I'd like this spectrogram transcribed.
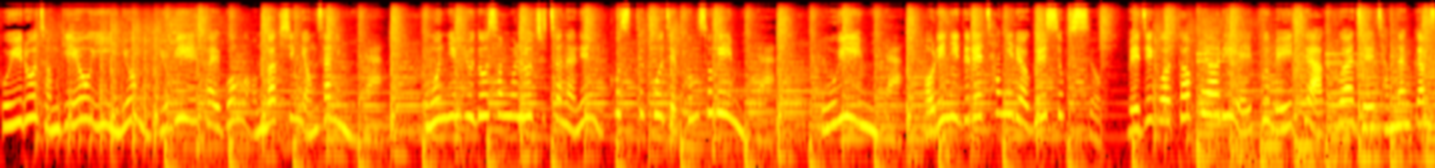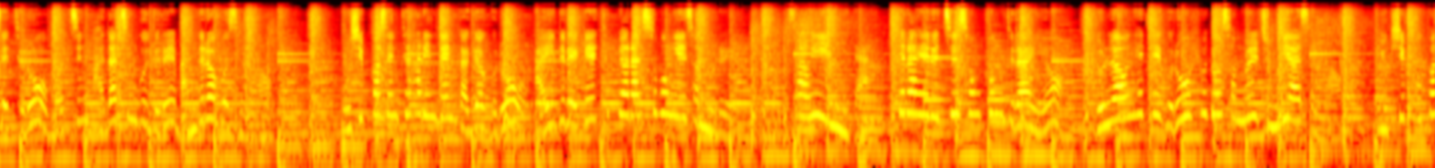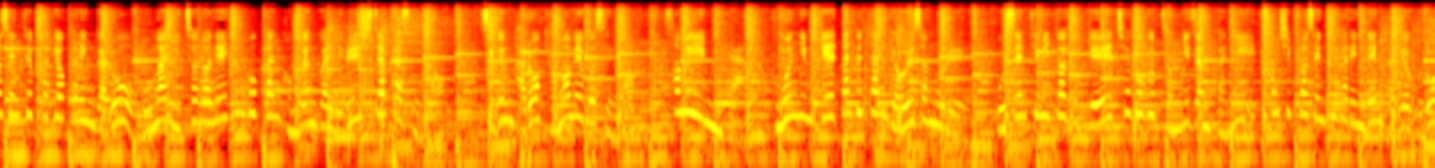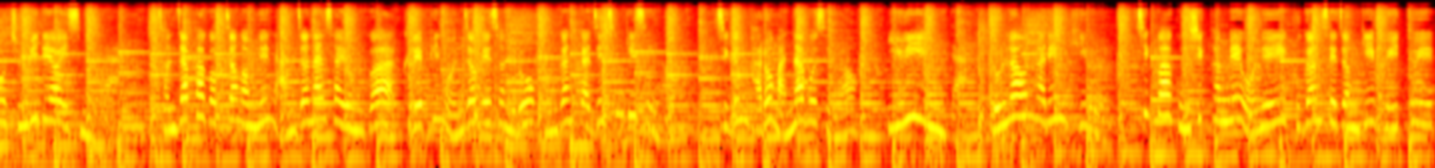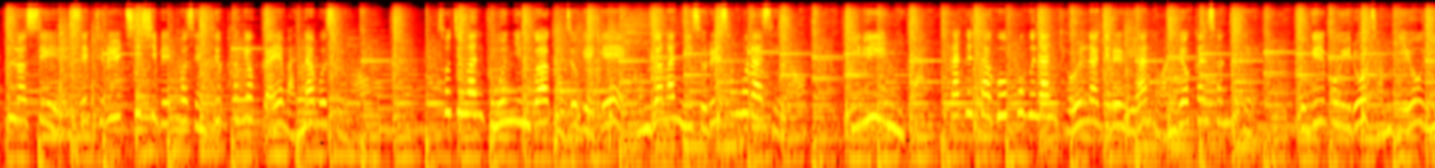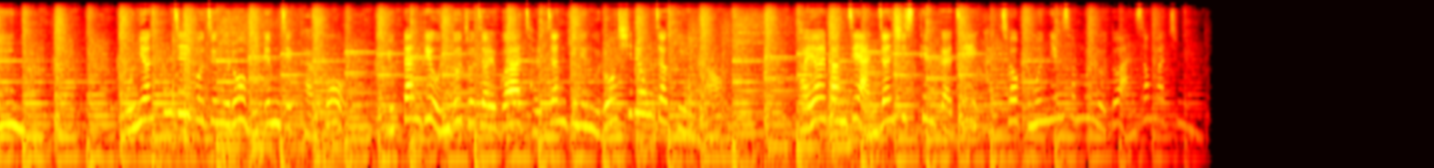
보이로 전기요 2인용 62180 언박싱 영상입니다. 부모님 효도 선물로 추천하는 코스트코 제품 소개입니다. 5위입니다. 어린이들의 창의력을 쑥쑥 매직워터 페어리 엘프 메이트 아쿠아 젤 장난감 세트로 멋진 바다 친구들을 만들어 보세요. 50% 할인된 가격으로 아이들에게 특별한 수공예 선물을 4위입니다. 테라헤르츠 송풍 드라이어 놀라운 혜택으로 효도 선물 준비하세요. 69% 파격 할인가로 52,000원의 행복한 건강관리를 시작하세요. 지금 바로 경험해보세요. 3위입니다. 부모님께 따뜻한 겨울 선물을 5cm 두께의 최고급 전기장판이 30% 할인된 가격으로 준비되어 있습니다. 전자파 걱정 없는 안전한 사용과 그래핀 원적 외선으로 건강까지 챙기세요. 지금 바로 만나보세요. 2위입니다. 놀라운 할인 기회. 치과 공식 판매 원웨이 구강 세정기 V2 플러스 1 세트를 71% 파격가에 만나보세요. 소중한 부모님과 가족에게 건강한 미소를 선물하세요. 1위입니다. 따뜻하고 포근한 겨울나기를 위한 완벽한 선택. 독일 보이로 전기요 2인용. 5년 품질 보증으로 믿음직하고 6단계 온도 조절과 절전 기능으로 실용적이에요. 과열 방지 안전 시스템까지 갖춰 부모님 선물로도 안성맞춤입니다.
